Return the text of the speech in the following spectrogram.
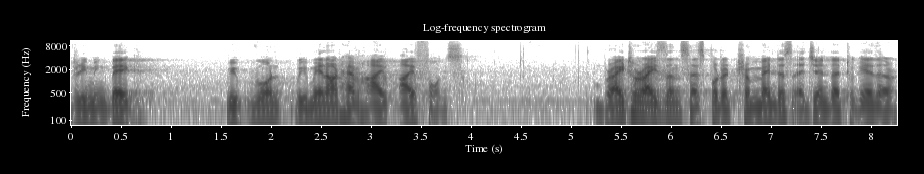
dreaming big, we, won't, we may not have iPhones. Bright Horizons has put a tremendous agenda together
